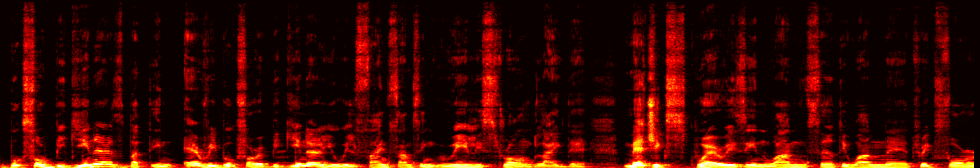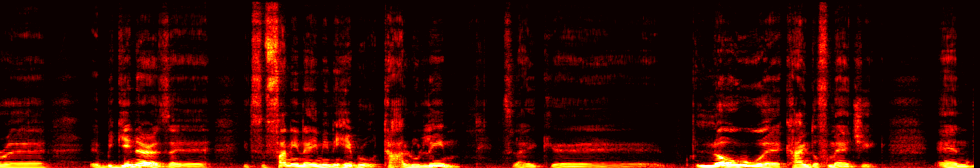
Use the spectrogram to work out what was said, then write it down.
books for beginners, but in every book for a beginner, you will find something really strong, like the Magic Square is in 131 uh, tricks for uh, beginners. Uh, it's a funny name in Hebrew, Ta'alulim. It's like uh, low uh, kind of magic. And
